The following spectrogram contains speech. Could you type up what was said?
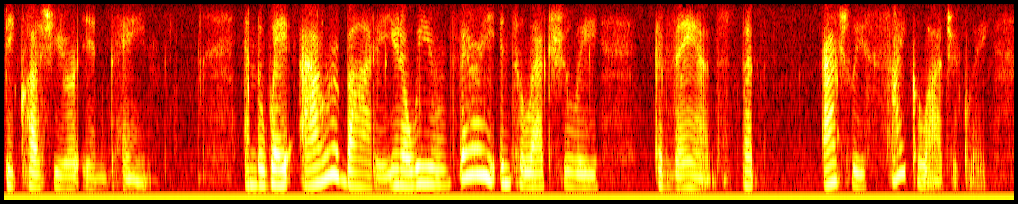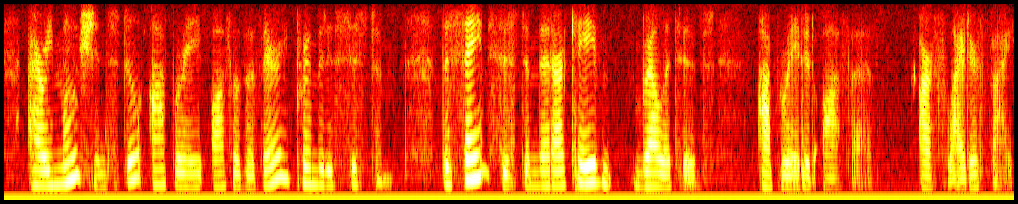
because you're in pain. And the way our body, you know, we are very intellectually advanced, but actually psychologically, our emotions still operate off of a very primitive system, the same system that our cave relatives operated off of, our flight or fight.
